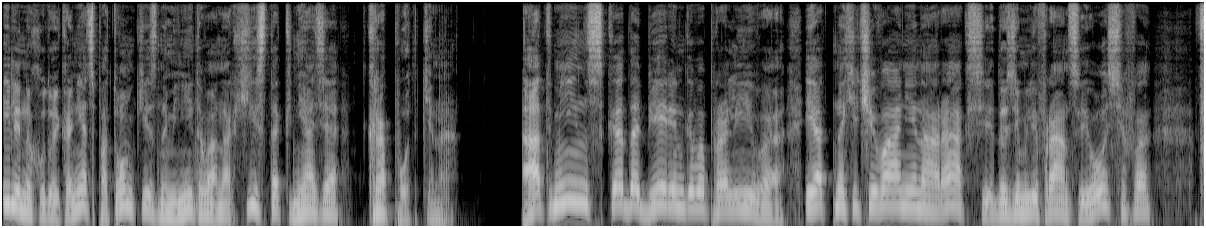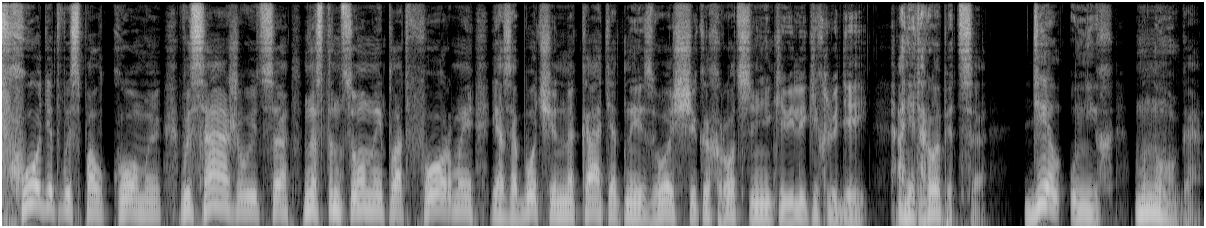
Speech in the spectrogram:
или, на худой конец, потомки знаменитого анархиста князя Кропоткина. От Минска до Берингового пролива и от Нахичевани на Араксе до земли Франца Иосифа входят в исполкомы, высаживаются на станционные платформы и озабоченно катят на извозчиках родственники великих людей. Они торопятся. Дел у них много.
